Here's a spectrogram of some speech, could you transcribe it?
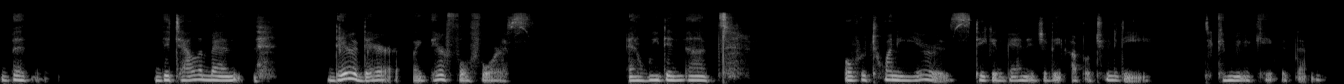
But the Taliban, they're there, like they're full force. And we did not, over 20 years, take advantage of the opportunity to communicate with them.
